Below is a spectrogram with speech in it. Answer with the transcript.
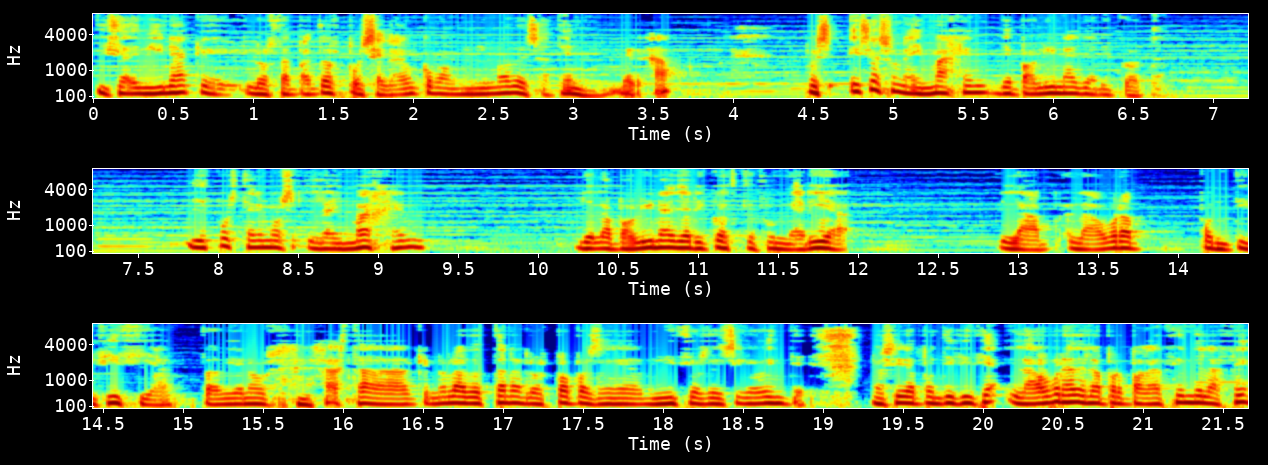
y se adivina que los zapatos pues serán como mínimo de satén, ¿verdad? Pues esa es una imagen de Paulina Yaricot. Y después tenemos la imagen de la Paulina Yaricot que fundaría la, la obra pontificia, todavía no, hasta que no la adoptaran los papas en inicios del siglo XX, no sería pontificia, la obra de la propagación de la fe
